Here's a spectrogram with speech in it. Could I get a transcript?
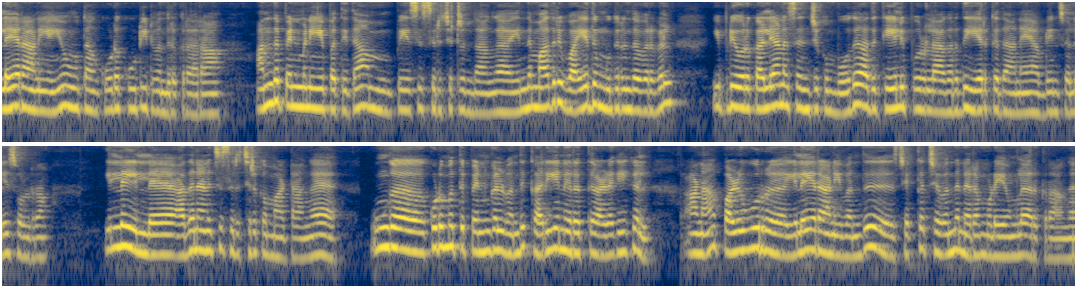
இளையராணியையும் தான் கூட கூட்டிகிட்டு வந்திருக்கிறாராம் அந்த பெண்மணியை பற்றி தான் பேசி சிரிச்சிட்டு இருந்தாங்க. இந்த மாதிரி வயது முதிர்ந்தவர்கள் இப்படி ஒரு கல்யாணம் செஞ்சுக்கும் போது அது கேலி பொருளாகிறது இயற்கை தானே அப்படின்னு சொல்லி சொல்கிறான் இல்லை இல்லை அதை நினச்சி சிரிச்சிருக்க மாட்டாங்க. உங்கள் குடும்பத்து பெண்கள் வந்து கரிய நிறத்து அழகிகள். ஆனால் பழுவூர் இளையராணி வந்து செக்கச்செவந்த நிறமுடையவங்களாக இருக்கிறாங்க.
